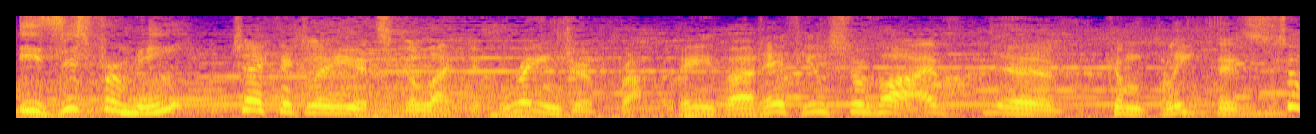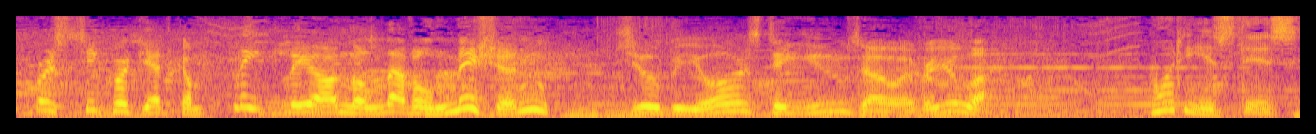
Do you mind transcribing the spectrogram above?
Is this for me? Technically, it's Galactic Ranger property, but if you survive, uh, complete this super secret yet completely on the level mission, she'll be yours to use however you like. What is this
